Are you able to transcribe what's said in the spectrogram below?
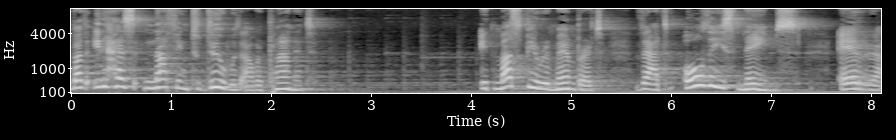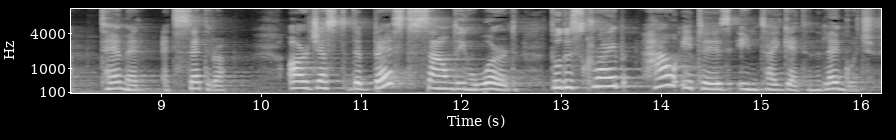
but it has nothing to do with our planet. It must be remembered that all these names, Erra, Temer, etc., are just the best sounding word to describe how it is in Taygetan language.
